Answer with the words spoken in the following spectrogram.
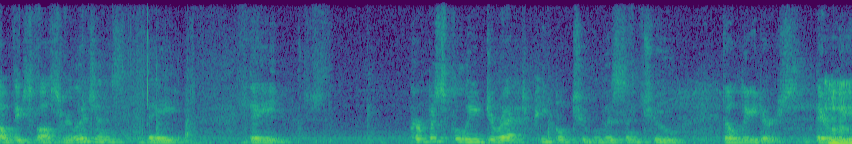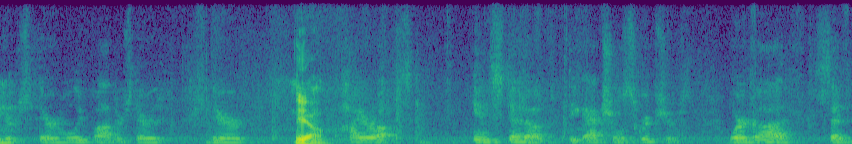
of these false religions, they, they purposefully direct people to listen to the leaders, their Hmm. leaders, their holy fathers, their, their Yeah. higher ups, instead of the actual scriptures, where God said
